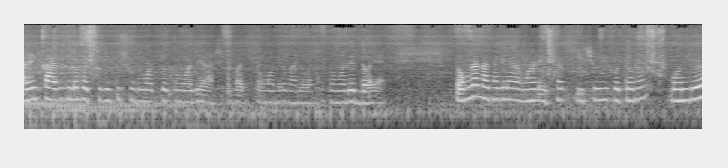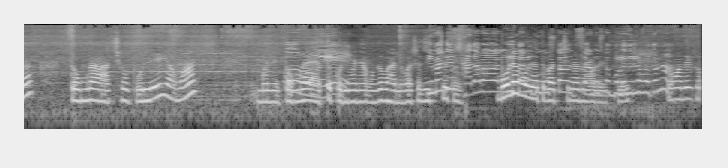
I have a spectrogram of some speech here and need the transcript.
আর এই কাজগুলো হচ্ছে কিন্তু শুধুমাত্র তোমাদের আশীর্বাদ তোমাদের ভালোবাসা তোমাদের দয়ায় তোমরা না থাকলে আমার এসব কিছুই হতো না। বন্ধুরা তোমরা আছো বলেই আমার মানে তোমরা এত পরিমাণে আমাকে ভালোবাসা দিচ্ছ তো বলে বোঝাতে পারছি না কাগজ তো তোমাদেরকে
